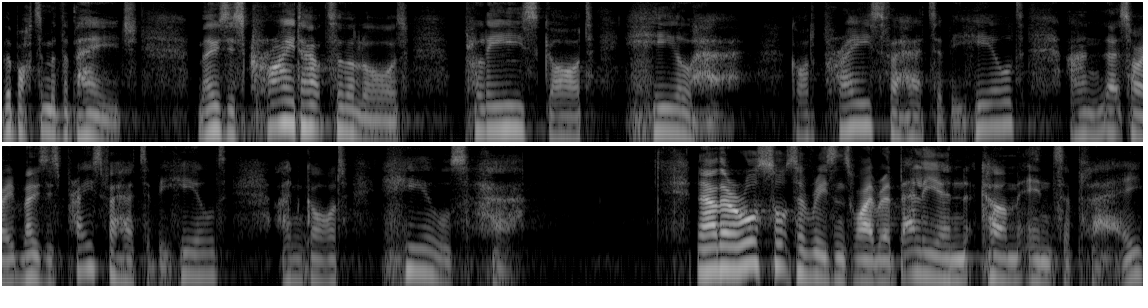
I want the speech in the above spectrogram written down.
the bottom of the page. Moses cried out to the Lord, Please, God, heal her. God prays for her to be healed, and uh, sorry, Moses prays for her to be healed, and God heals her. Now, there are all sorts of reasons why rebellion come into play.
